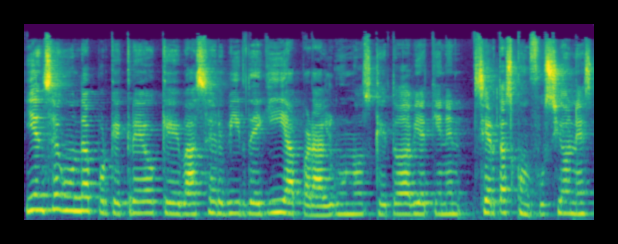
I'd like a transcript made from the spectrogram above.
y en segunda porque creo que va a servir de guía para algunos que todavía tienen ciertas confusiones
